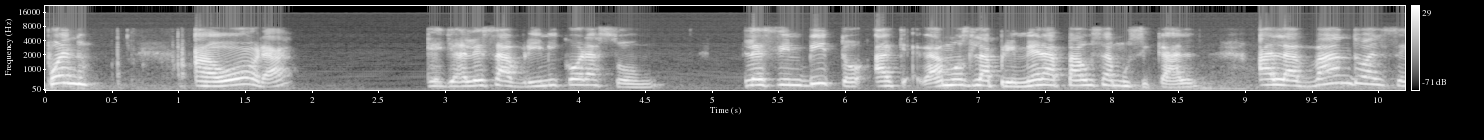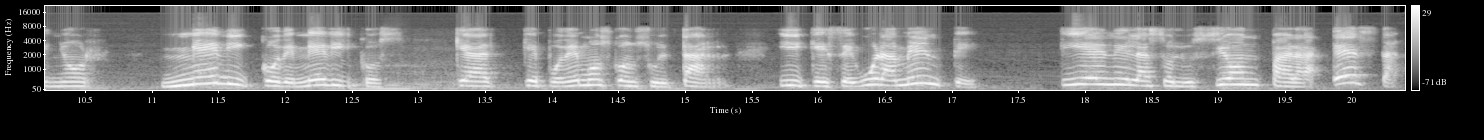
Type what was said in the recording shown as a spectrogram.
Bueno, ahora que ya les abrí mi corazón, les invito a que hagamos la primera pausa musical alabando al Señor, médico de médicos, que, que podemos consultar y que seguramente tiene la solución para esta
